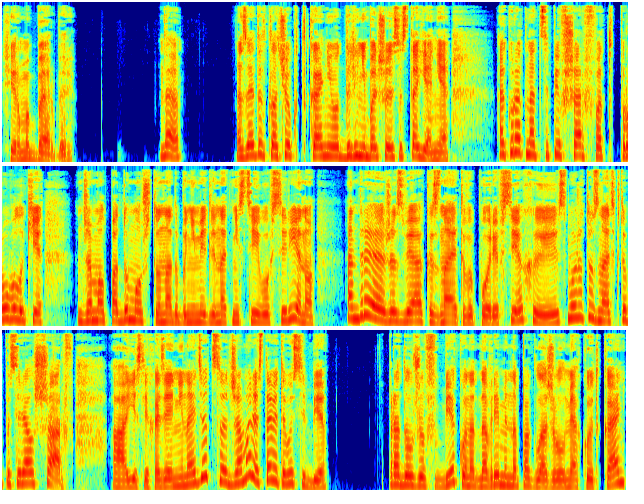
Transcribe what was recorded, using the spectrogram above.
Фирма Бербери. Да, за этот клочок ткани отдали небольшое состояние. Аккуратно отцепив шарф от проволоки, Джамал подумал, что надо бы немедленно отнести его в сирену. Андрея же Звяк знает в Ипоре всех и сможет узнать, кто потерял шарф. а если хозяин не найдется, Джамаль оставит его себе. Продолжив бег, он одновременно поглаживал мягкую ткань.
